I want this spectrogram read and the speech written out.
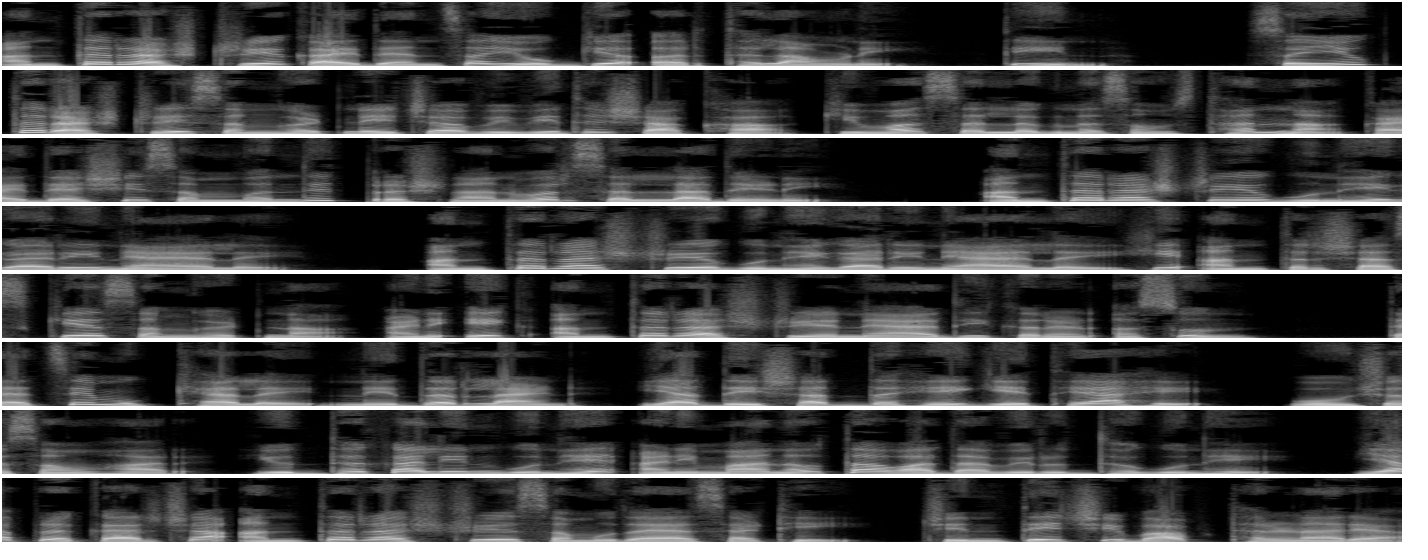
आंतरराष्ट्रीय कायद्यांचा योग्य अर्थ लावणे. तीन. संयुक्त राष्ट्रीय संघटनेच्या विविध शाखा किंवा संलग्न संस्थांना कायद्याशी संबंधित प्रश्नांवर सल्ला देणे. आंतरराष्ट्रीय गुन्हेगारी न्यायालय. आंतरराष्ट्रीय गुन्हेगारी न्यायालय ही आंतरशासकीय संघटना आणि एक आंतरराष्ट्रीय न्यायाधिकरण असून त्याचे मुख्यालय नेदरलँड या देशात द हेग येथे आहे. वंशसंहार युद्धकालीन गुन्हे आणि मानवतावादाविरुद्ध गुन्हे या प्रकारच्या आंतरराष्ट्रीय समुदायासाठी चिंतेची बाब ठरणाऱ्या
